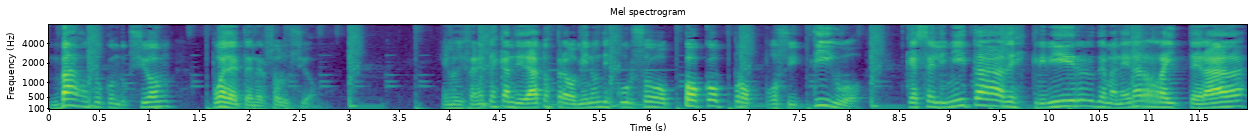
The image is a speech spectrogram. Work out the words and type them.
bajo su conducción, puede tener solución en los diferentes candidatos predomina un discurso poco propositivo que se limita a describir de manera reiterada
